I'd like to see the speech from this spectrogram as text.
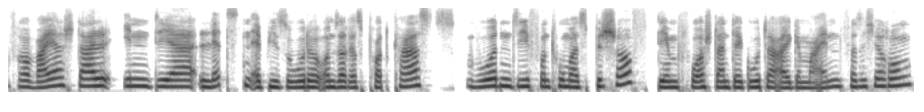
Frau Weierstall, in der letzten Episode unseres Podcasts wurden Sie von Thomas Bischoff, dem Vorstand der Gotha Allgemeinen Versicherung,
